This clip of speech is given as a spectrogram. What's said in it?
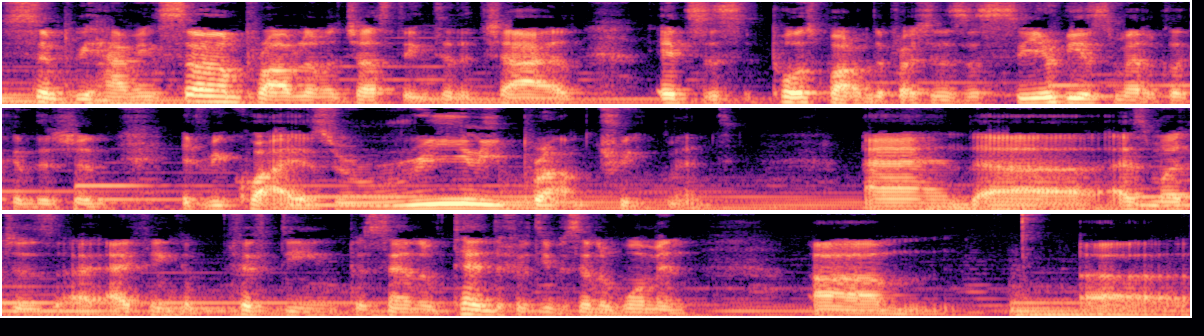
simply having some problem adjusting to the child. It's a, postpartum depression is a serious medical condition. It requires really prompt treatment. And uh, as much as I, I, think 15% of 10 to 15% of women um, uh,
